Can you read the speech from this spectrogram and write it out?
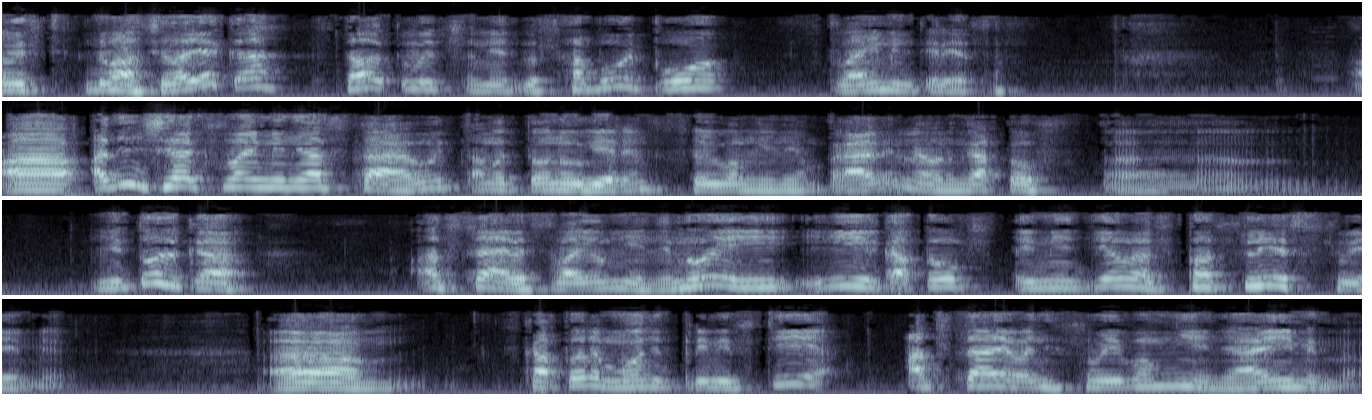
То есть два человека сталкиваются между собой по своим интересам. А один человек своими не отстаивает, потому что он уверен, что его мнение правильное, он готов э, не только отстаивать свое мнение, но и, и готов иметь дело с последствиями, э, с которым может привести отстаивание своего мнения, а именно,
